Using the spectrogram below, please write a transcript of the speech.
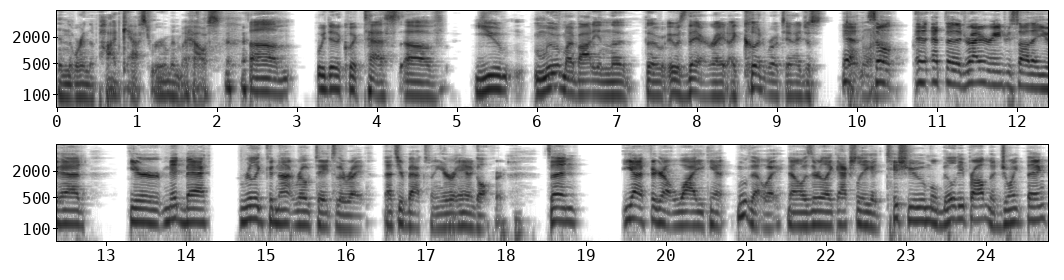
and we're in the podcast room in my house. um, we did a quick test of you move my body and the, the, it was there, right? I could rotate. I just Yeah. how. So a- at the driving range, we saw that you had your mid back really could not rotate to the right. That's your backswing. You're a right-handed golfer. So then you got to figure out why you can't move that way. Now, is there like actually a tissue mobility problem, a joint thing?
